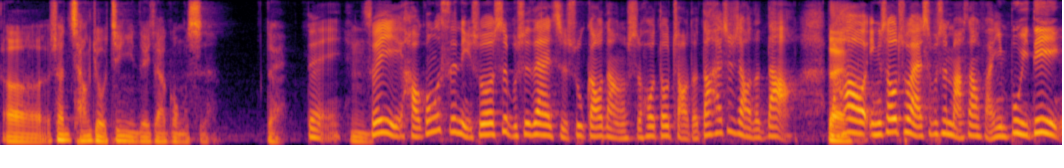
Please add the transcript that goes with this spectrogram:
呃，算长久经营的一家公司。对对、嗯，所以好公司，你说是不是在指数高档的时候都找得到，还是找得到？然后营收出来是不是马上反应？不一定。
